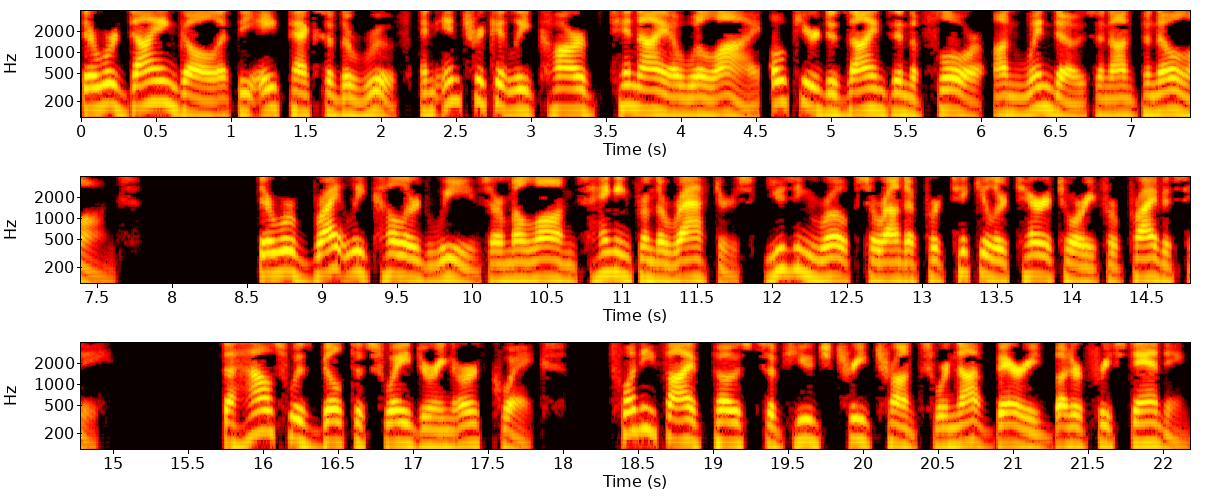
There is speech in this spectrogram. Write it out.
There were diangal at the apex of the roof, and intricately carved tinaya wilai, ochre designs in the floor, on windows and on panolongs. There were brightly colored weaves or malongs hanging from the rafters, using ropes around a particular territory for privacy. The house was built to sway during earthquakes. 25 posts of huge tree trunks were not buried but are freestanding.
